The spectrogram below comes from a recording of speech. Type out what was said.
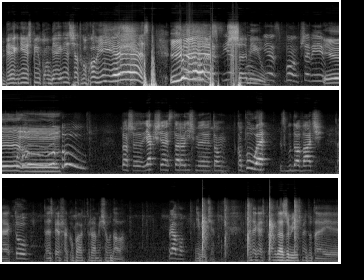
Biegnie z piłką, biegnie z siatkówką i jest! Jest! Jest! Przebił! punkt, Jest! Punkt, przebił! Uhu. Proszę, jak się staraliśmy tą kopułę zbudować. Tak, Tu, to jest pierwsza kopa, która mi się udała. brawo. Nie bijcie. Ale taka jest prawda, że biliśmy tutaj e,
